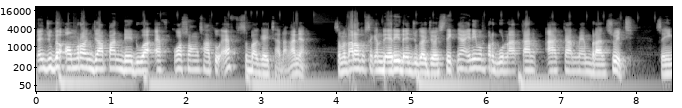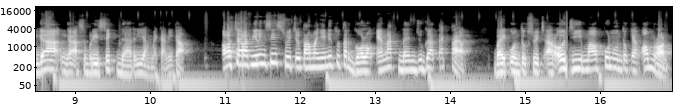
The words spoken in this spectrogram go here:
dan juga Omron Japan D2F01F sebagai cadangannya. Sementara untuk secondary dan juga joysticknya ini mempergunakan akan membran switch, sehingga nggak seberisik dari yang mekanikal. Kalau secara feeling sih, switch utamanya ini tuh tergolong enak dan juga tactile, baik untuk switch ROG maupun untuk yang Omron.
